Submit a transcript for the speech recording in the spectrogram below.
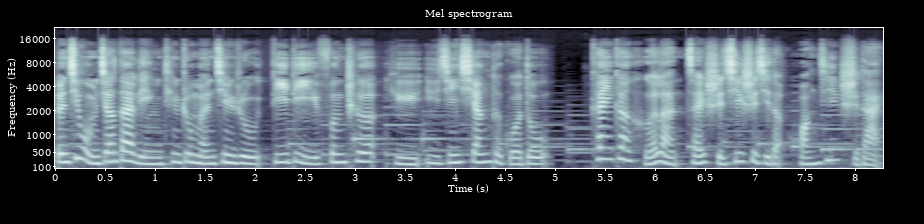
本期我们将带领听众们进入低地风车与郁金香的国度，看一看荷兰在十七世纪的黄金时代。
